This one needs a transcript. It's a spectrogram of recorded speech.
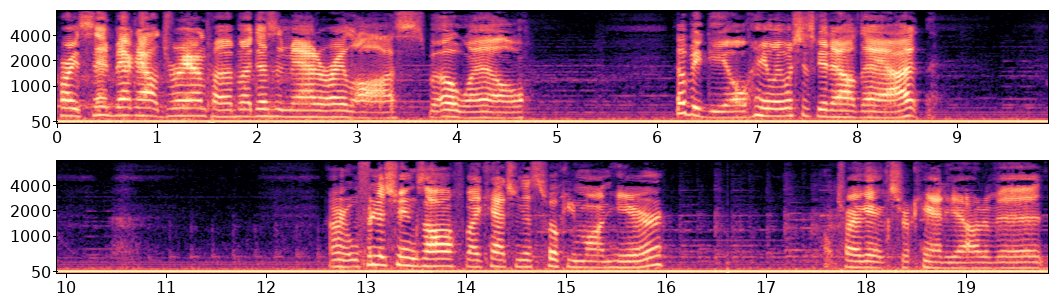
Alright, sent back out Drampa, but it doesn't matter, I lost. But oh well. No big deal. Anyway, let's just get out of that. Alright, we'll finish things off by catching this Pokemon here. I'll try to get extra candy out of it.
